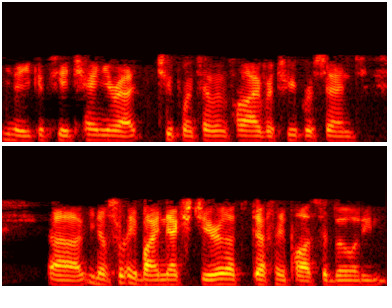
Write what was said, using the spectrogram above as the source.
you know, you could see a 10 year at 2.75 or 3%, uh, you know, certainly by next year. That's definitely a possibility.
